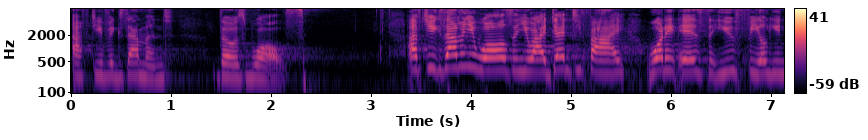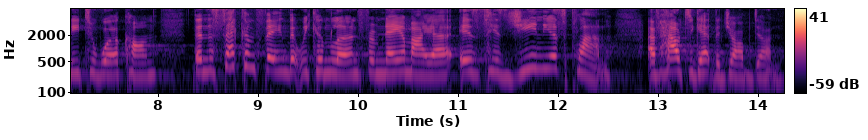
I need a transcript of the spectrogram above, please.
after you've examined those walls. After you examine your walls and you identify what it is that you feel you need to work on, then the second thing that we can learn from Nehemiah is his genius plan of how to get the job done.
